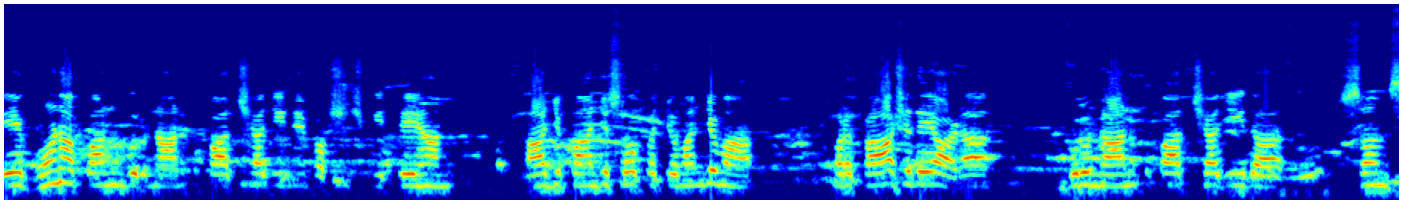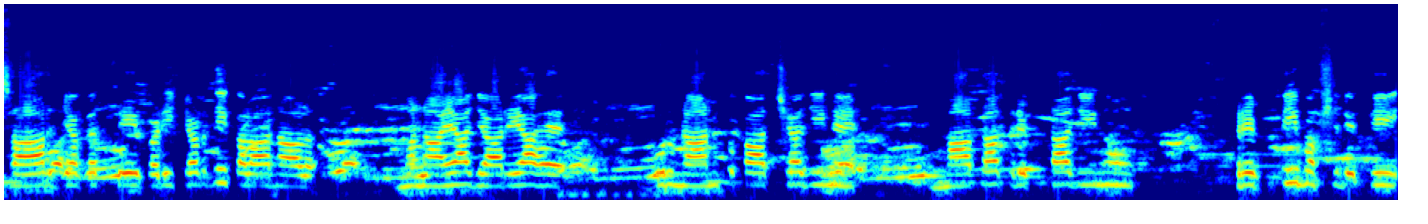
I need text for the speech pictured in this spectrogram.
ਇਹ ਗੁਣ ਆਪਾਂ ਨੂੰ ਗੁਰੂ ਨਾਨਕ ਪਾਤਸ਼ਾਹ ਜੀ ਨੇ ਬਖਸ਼ਿਸ਼ ਕੀਤੇ ਹਨ। ਅੱਜ 555ਵਾਂ ਪ੍ਰਕਾਸ਼ ਦਿਹਾੜਾ ਗੁਰੂ ਨਾਨਕ ਪਾਤਸ਼ਾਹ ਜੀ ਦਾ ਸੰਸਾਰ ਜਗਤ ਤੇ ਬੜੀ ਚੜ੍ਹਦੀ ਕਲਾ ਨਾਲ ਮਨਾਇਆ ਜਾ ਰਿਹਾ ਹੈ। ਗੁਰੂ ਨਾਨਕ ਪਾਤਸ਼ਾਹ ਜੀ ਨੇ ਮਾਤਾ ਤ੍ਰਿਪਤਾ ਜੀ ਨੂੰ ਤ੍ਰਿਪਤੀ ਬਖਸ਼ ਦਿੱਤੀ।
